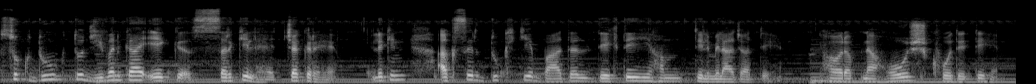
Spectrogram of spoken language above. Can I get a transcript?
सुख दुख तो जीवन का एक सर्किल है, चक्र है। लेकिन अक्सर दुख के बादल देखते ही हम तिल मिला जाते हैं और अपना होश खो देते हैं।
